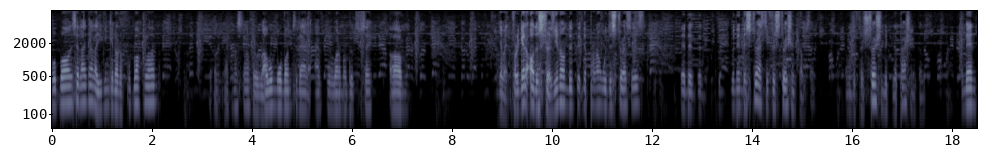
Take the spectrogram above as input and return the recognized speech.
football and shit like that. Like you can get on a football club, that kind of stuff. Or I will move on to that after what I'm about to say. Um, yeah, man, forget all the stress. You know the the, the problem with the stress is that the, the, within the stress, the frustration comes in, and with the frustration, the depression comes, in. and then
